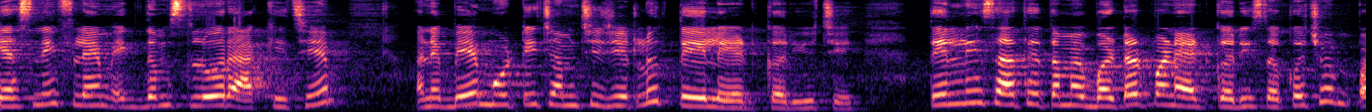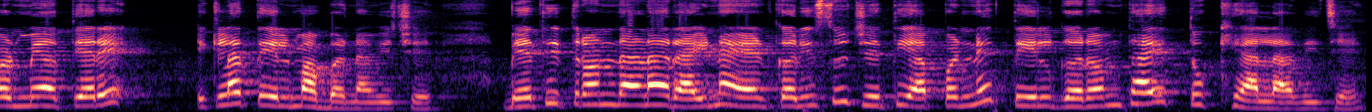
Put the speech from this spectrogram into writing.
ગેસની ફ્લેમ એકદમ સ્લો રાખી છે અને બે મોટી ચમચી જેટલું તેલ એડ કર્યું છે. તેલની સાથે તમે બટર પણ એડ કરી શકો છો, પણ મેં અત્યારે એકલા તેલમાં બનાવી છે. બેથી ત્રણ દાણા રાઈના એડ કરીશું જેથી આપણને તેલ ગરમ થાય તો ખ્યાલ આવી જાય.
